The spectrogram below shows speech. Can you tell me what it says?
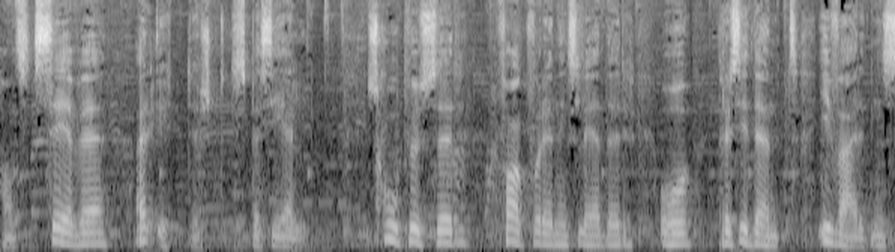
Hans CV er ytterst spesiell. Skopusser, fagforeningsleder og president i verdens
